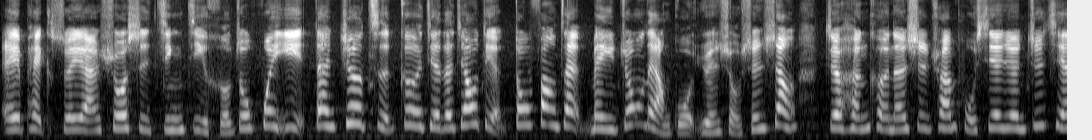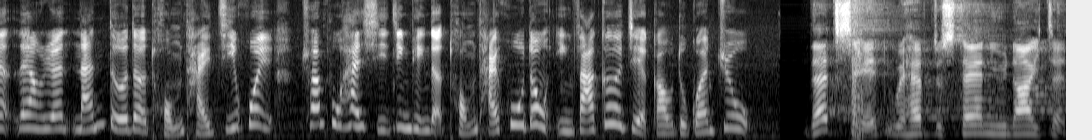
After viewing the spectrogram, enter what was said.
APEC 虽然说是经济合作会议，但这次各界的焦点都放在美中两国元首身上，这很可能是川普卸任之前两人难得的同台机会。川普和习近平的同台互动引发各界高度关注。That said, we have to stand united.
